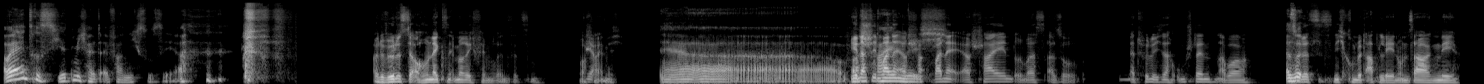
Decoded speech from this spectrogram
Aber er interessiert mich halt einfach nicht so sehr. Aber du würdest ja auch im nächsten Emmerich-Film drin sitzen. Wahrscheinlich. Ja, Je nachdem, wann er, wann er erscheint und was, also natürlich nach Umständen, aber Also- du würdest jetzt nicht komplett ablehnen und sagen, nee,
